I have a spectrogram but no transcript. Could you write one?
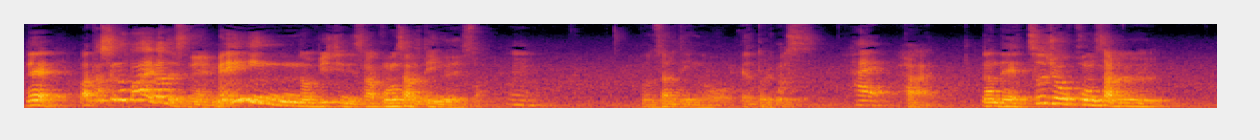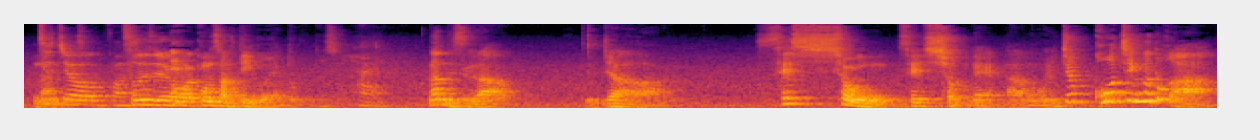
い。で私の場合はですねメインのビジネスはコンサルティングですとうん。コンサルティングをやっております。はい。はい。なんで通常コンサル通常コンサルね通常はコンサルティングをやっておるんですよ。はい。なんですがじゃあセッションセッションね。あの一応コーチングとか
